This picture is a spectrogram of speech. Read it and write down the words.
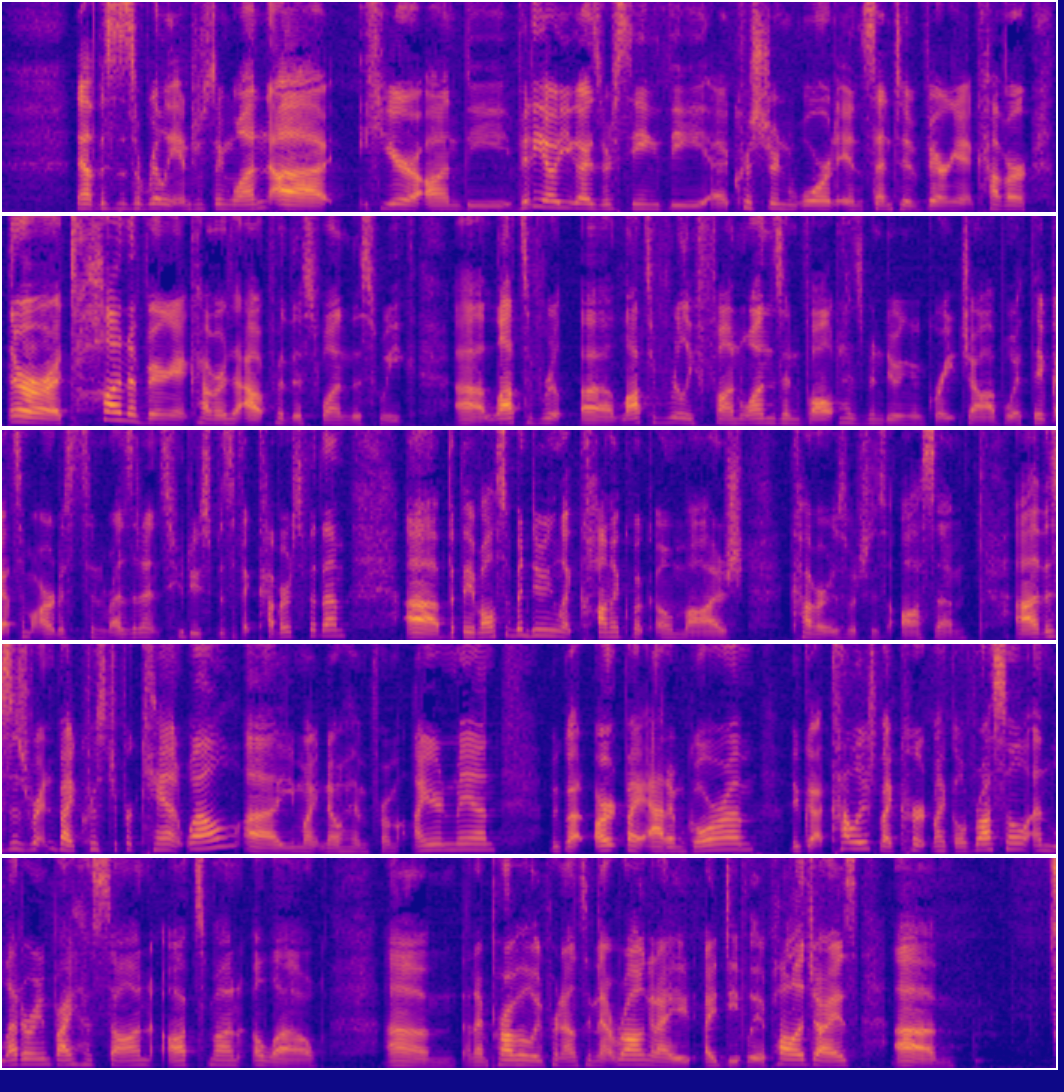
Now, this is a really interesting one. Uh, here on the video, you guys are seeing the uh, Christian Ward incentive variant cover. There are a ton of variant covers out for this one this week. Uh, lots of re- uh, lots of really fun ones, and Vault has been doing a great job with. They've got some artists in residence who do specific covers for them, uh, but they've also been doing like comic book homage covers, which is awesome. Uh, this is written by Christopher Cantwell. You might know him from Iron Man. We've got art by Adam Gorham. We've got colors by Kurt Michael Russell and lettering by Hassan Otsmane-Elhaou. Um, and I'm probably pronouncing that wrong, and I, I deeply apologize. Um,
